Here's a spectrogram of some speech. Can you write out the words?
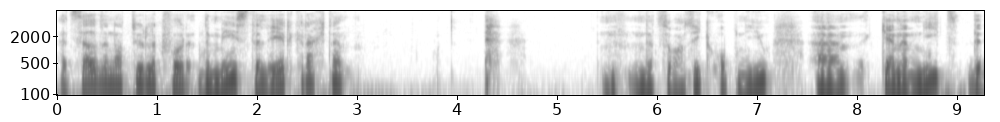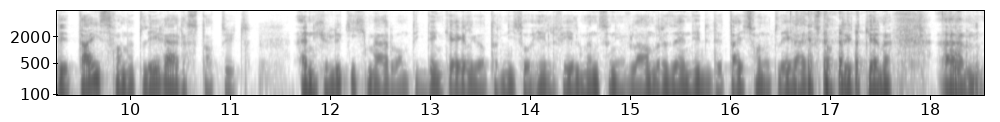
Hetzelfde natuurlijk voor de meeste leerkrachten net zoals ik opnieuw, uh, kennen niet de details van het lerarenstatuut. En gelukkig maar, want ik denk eigenlijk dat er niet zo heel veel mensen in Vlaanderen zijn die de details van het lerarenstatuut kennen. Um,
